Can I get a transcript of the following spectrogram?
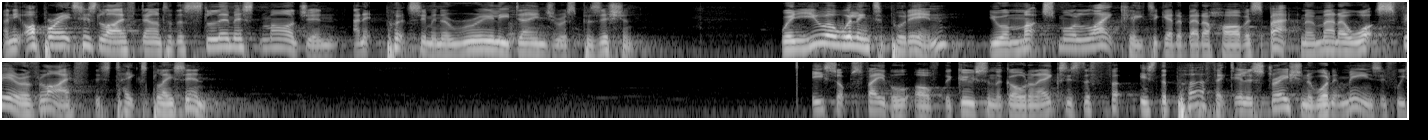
And he operates his life down to the slimmest margin, and it puts him in a really dangerous position. When you are willing to put in, you are much more likely to get a better harvest back, no matter what sphere of life this takes place in. Aesop's fable of the goose and the golden eggs is the, is the perfect illustration of what it means if we,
